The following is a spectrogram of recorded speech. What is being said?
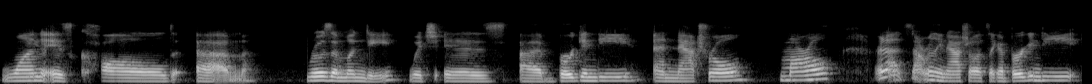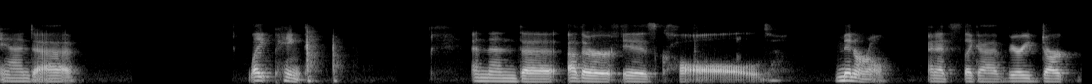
One is called um, Rosamundi, which is a burgundy and natural marl. Or not, it's not really natural. It's like a burgundy and a light pink and then the other is called Mineral, and it's like a very dark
